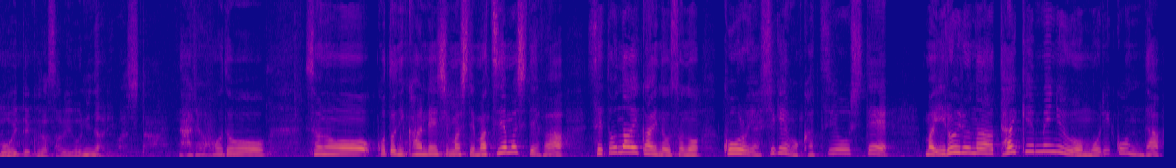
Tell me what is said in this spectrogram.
動いてくださるようになりました。なるほどそのことに関連しまして松山市では瀬戸内海のその航路や資源を活用してまあ、いろいろな体験メニューを盛り込んだ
